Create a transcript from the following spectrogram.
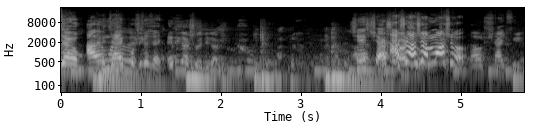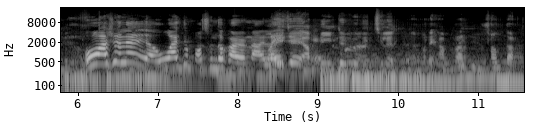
যাই হোক যাই করি- পোস্টে যাই এদিকে আসো এদিকে আসো। আসো আসো আম্মু আসো। নাও শাই ফিল ও আসলে ও একদম পছন্দ করে না লাইক যে আপনি ইন্টারভিউ দিচ্ছিলেন মানে আপনার সন্তান আহ,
